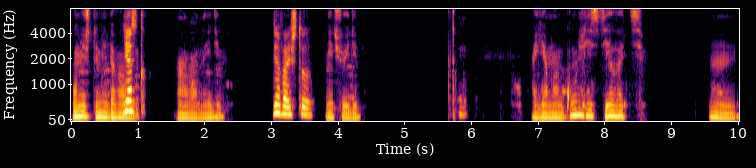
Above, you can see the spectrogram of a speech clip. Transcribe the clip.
Помнишь, ты мне давал... Я ск... А, ладно, иди. Давай, что? Ничего, иди. А я могу ли сделать... М,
